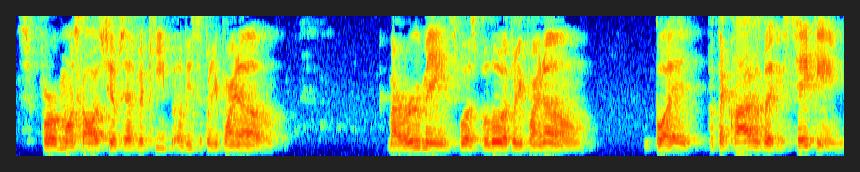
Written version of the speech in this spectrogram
So for most scholarships, you have to keep at least a 3.0. My roommate's was below a 3.0, but with the classes that he's taking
